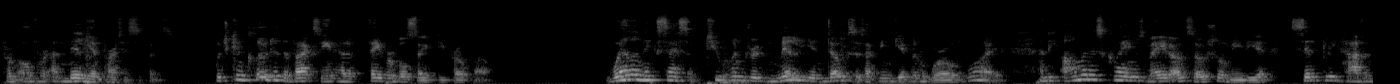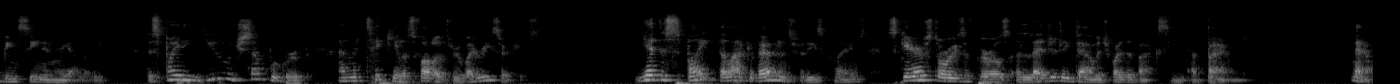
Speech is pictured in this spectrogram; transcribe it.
from over a million participants, which concluded the vaccine had a favourable safety profile. Well in excess of 200 million doses have been given worldwide, and the ominous claims made on social media simply haven't been seen in reality, despite a huge sample group and meticulous follow-through by researchers. Yet despite the lack of evidence for these claims, scare stories of girls allegedly damaged by the vaccine abound. Now,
